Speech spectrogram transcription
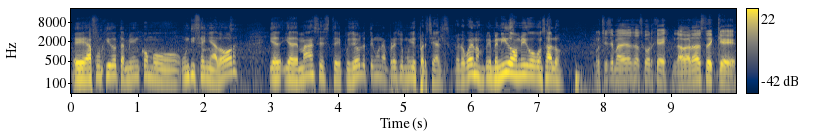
eh, ha fungido también como un diseñador y, además este, pues yo le tengo un aprecio muy especial. Pero bueno, bienvenido amigo Gonzalo. Muchísimas gracias Jorge. La verdad es de que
